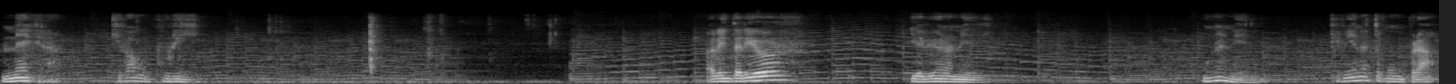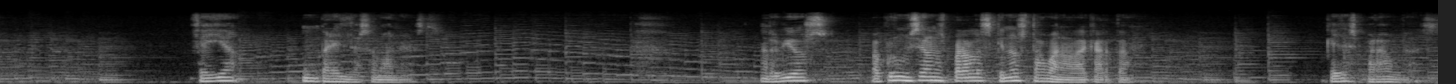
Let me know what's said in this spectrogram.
negra que va obrir A l'interior hi havia un anell. Un anell que havia anat a comprar feia un parell de setmanes. Nerviós, va pronunciar unes paraules que no estaven a la carta. Aquelles paraules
